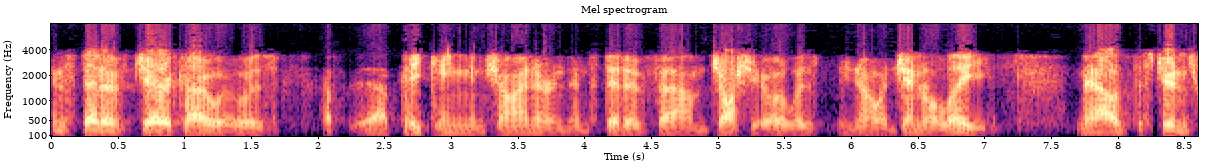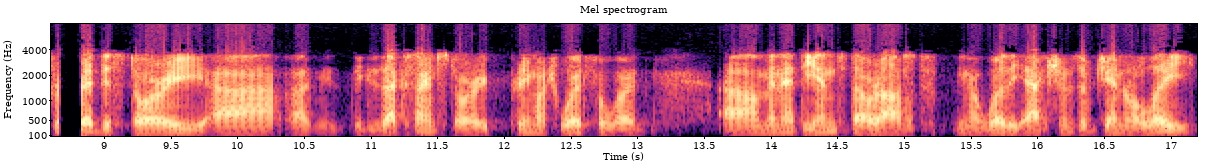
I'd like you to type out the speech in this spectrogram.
instead of Jericho, it was a, a Peking in China, and instead of um, Joshua, it was you know a General Lee. Now the students read this story, uh, uh, exact same story, pretty much word for word, um, and at the end they were asked, you know, were the actions of General Lee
